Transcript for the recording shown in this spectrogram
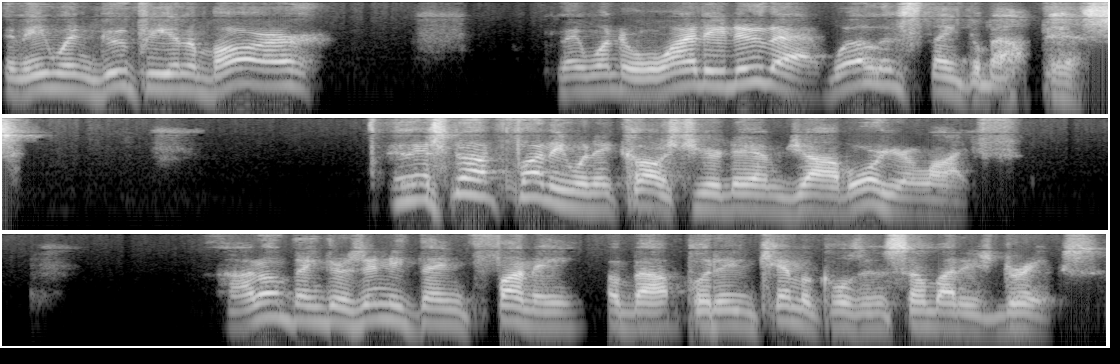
and he went goofy in a bar. They wonder, well, why did he do that? Well, let's think about this. And it's not funny when it costs you your damn job or your life. I don't think there's anything funny about putting chemicals in somebody's drinks.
